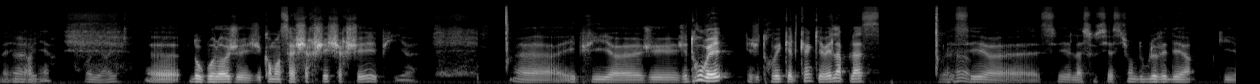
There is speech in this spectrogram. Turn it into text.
l'année Ah dernière. Arrive. Euh, donc voilà, j'ai commencé à chercher, chercher, et puis, et puis j'ai trouvé, j'ai trouvé quelqu'un qui avait de la place. Ah, c'est l'association WDA qui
